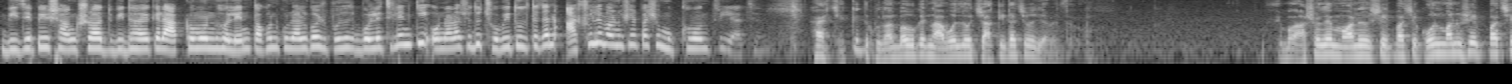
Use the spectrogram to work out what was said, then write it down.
বিজেপির সাংসদ বিধায়কের আক্রমণ হলেন তখন কুণাল ঘোষ বলেছিলেন কি ওনারা শুধু ছবি তুলতে যান আসলে মানুষের পাশে মুখ্যমন্ত্রী আছে হ্যাঁ সে কিন্তু কুণালবাবুকে না বললেও চাকরিটা চলে যাবে তো। এবং আসলে মানুষের পাশে কোন মানুষের পাশে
